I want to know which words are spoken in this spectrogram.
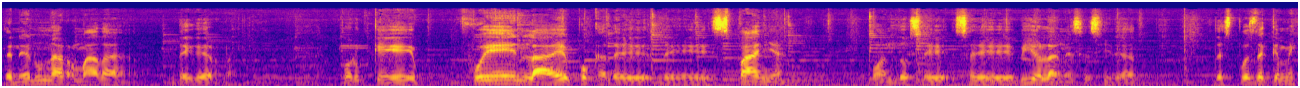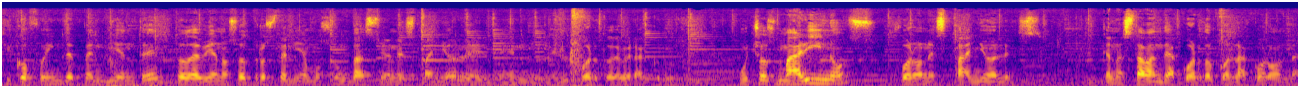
tener una armada de guerra, porque fue en la época de, España cuando se, vio la necesidad. Después de que México fue independiente, todavía nosotros teníamos un bastión español en, el puerto de Veracruz. Muchos marinos fueron españoles que no estaban de acuerdo con la corona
